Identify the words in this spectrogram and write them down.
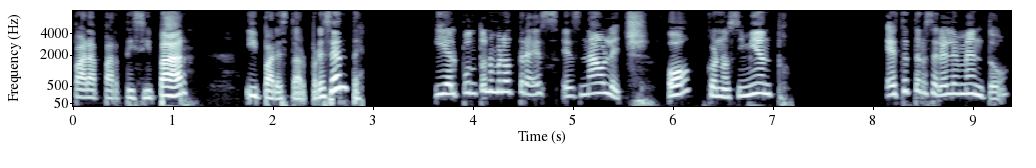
para participar y para estar presente. Y el punto número tres es knowledge o conocimiento. Este tercer elemento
